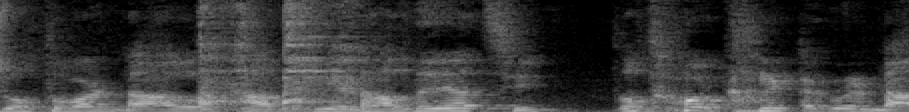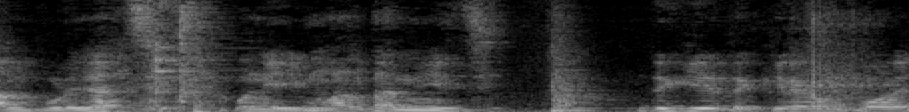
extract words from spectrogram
যতবার ডাল হাত দিয়ে ঢালতে যাচ্ছি, ততবার খানিকটা করে ডাল পড়ে যাচ্ছে। এখন এই মালটা নিয়েছি। দেখি এতে কীরকম পড়ে।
